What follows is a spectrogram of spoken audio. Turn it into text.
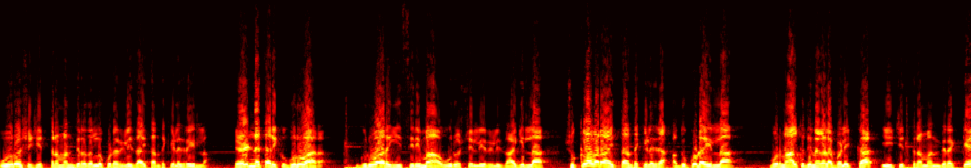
ಊರ್ವಶಿ ಚಿತ್ರಮಂದಿರದಲ್ಲೂ ಕೂಡ ರಿಲೀಸ್ ಆಯ್ತಾ ಅಂತ ಕೇಳಿದ್ರೆ ಇಲ್ಲ. ಎರಡನೇ ತಾರೀಕು ಗುರುವಾರ. ಗುರುವಾರ ಈ ಸಿನಿಮಾ ಊರ್ವಶಿಯಲ್ಲಿ ರಿಲೀಸ್ ಆಗಿಲ್ಲ. ಶುಕ್ರವಾರ ಆಯ್ತಾ ಅಂತ ಕೇಳಿದ್ರೆ ಅದು ಕೂಡ ಇಲ್ಲ. ಮೂರ್ನಾಲ್ಕು ದಿನಗಳ ಬಳಿಕ ಈ ಚಿತ್ರಮಂದಿರಕ್ಕೆ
